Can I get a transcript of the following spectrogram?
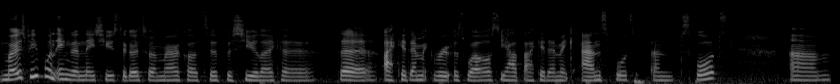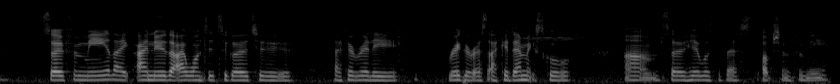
most people in England they choose to go to America to pursue like a the academic route as well. So you have academic and sports and sports. Um, so for me, like I knew that I wanted to go to like a really rigorous academic school. Um, so here was the best option for me.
